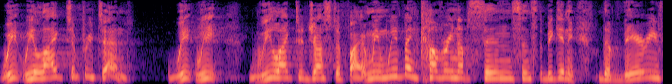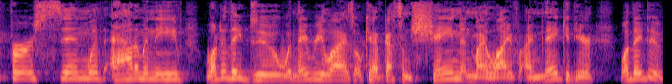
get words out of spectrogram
We, we like to pretend. We, we, we like to justify. I mean, we've been covering up sin since the beginning. The very first sin with Adam and Eve, what do they do when they realize, okay, I've got some shame in my life, I'm naked here? What do they do?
